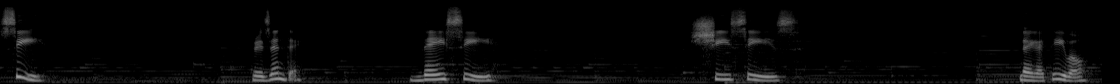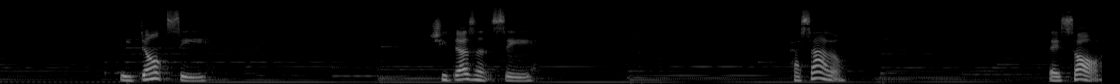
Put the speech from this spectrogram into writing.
See. Presente. They see. She sees. Negativo. We don't see. She doesn't see. Pasado. They saw.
